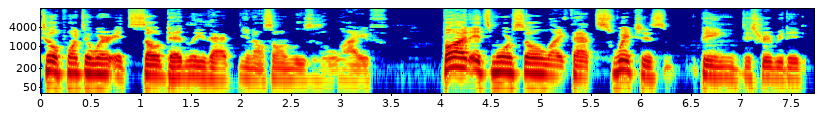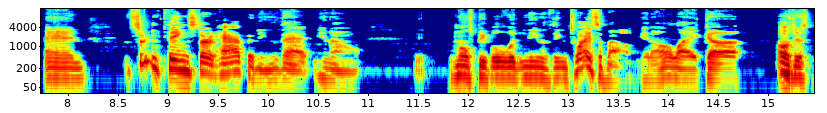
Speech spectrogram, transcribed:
to a point to where it's so deadly that you know someone loses a life, but it's more so like that switch is being distributed and certain things start happening that you know most people wouldn't even think twice about. You know, like uh, oh, just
